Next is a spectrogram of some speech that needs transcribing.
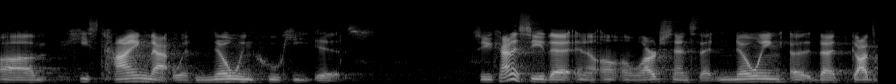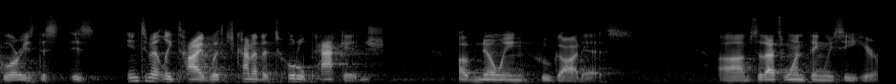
um, He's tying that with knowing who He is. So you kind of see that in a, a, large sense that knowing uh, that God's glory is, this, is intimately tied with kind of the total package of knowing who God is. Um, so that's one thing we see here.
